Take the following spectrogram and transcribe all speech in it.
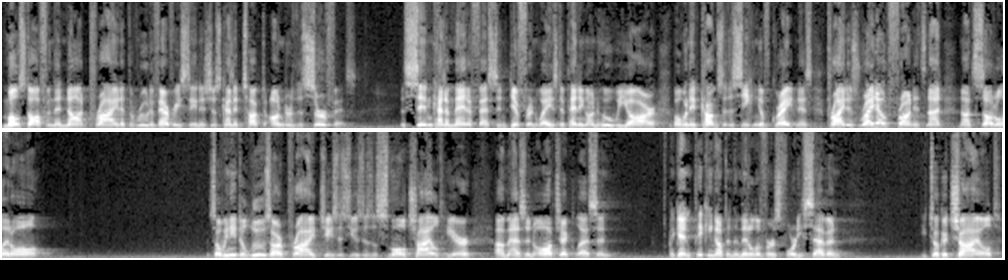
Most often than not, pride at the root of every sin is just kind of tucked under the surface. The sin kind of manifests in different ways depending on who we are. But when it comes to the seeking of greatness, pride is right out front. It's not, not subtle at all. So we need to lose our pride. Jesus uses a small child here um, as an object lesson. Again, picking up in the middle of verse 47. He took a child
